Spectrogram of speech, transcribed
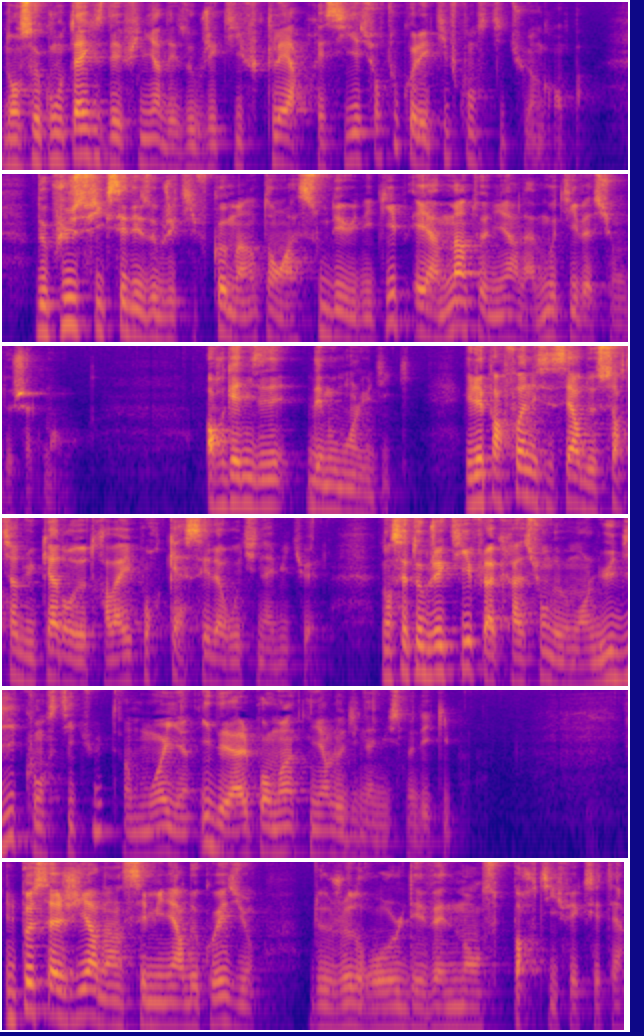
Dans ce contexte, définir des objectifs clairs, précis et surtout collectifs constitue un grand pas. De plus, fixer des objectifs communs tend à souder une équipe et à maintenir la motivation de chaque membre organiser des moments ludiques. Il est parfois nécessaire de sortir du cadre de travail pour casser la routine habituelle. Dans cet objectif, la création de moments ludiques constitue un moyen idéal pour maintenir le dynamisme d'équipe. Il peut s'agir d'un séminaire de cohésion, de jeux de rôle, d'événements sportifs, etc.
